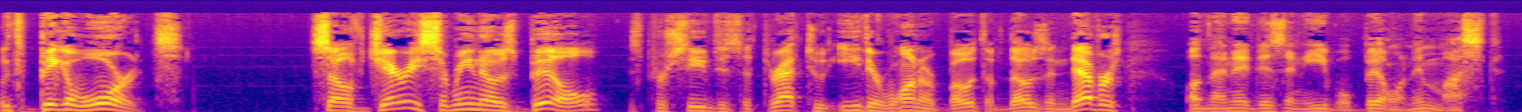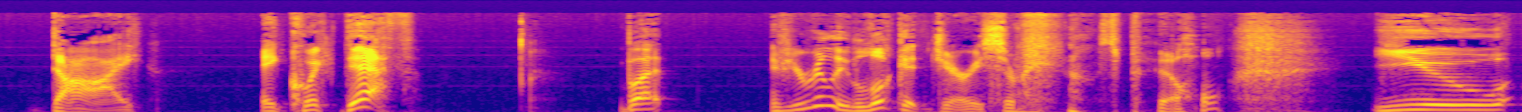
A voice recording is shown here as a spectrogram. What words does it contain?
with big awards. So if Jerry Cirino's bill is perceived as a threat to either one or both of those endeavors, well, then it is an evil bill and it must die a quick death. But if you really look at Jerry Cirino's bill, you,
